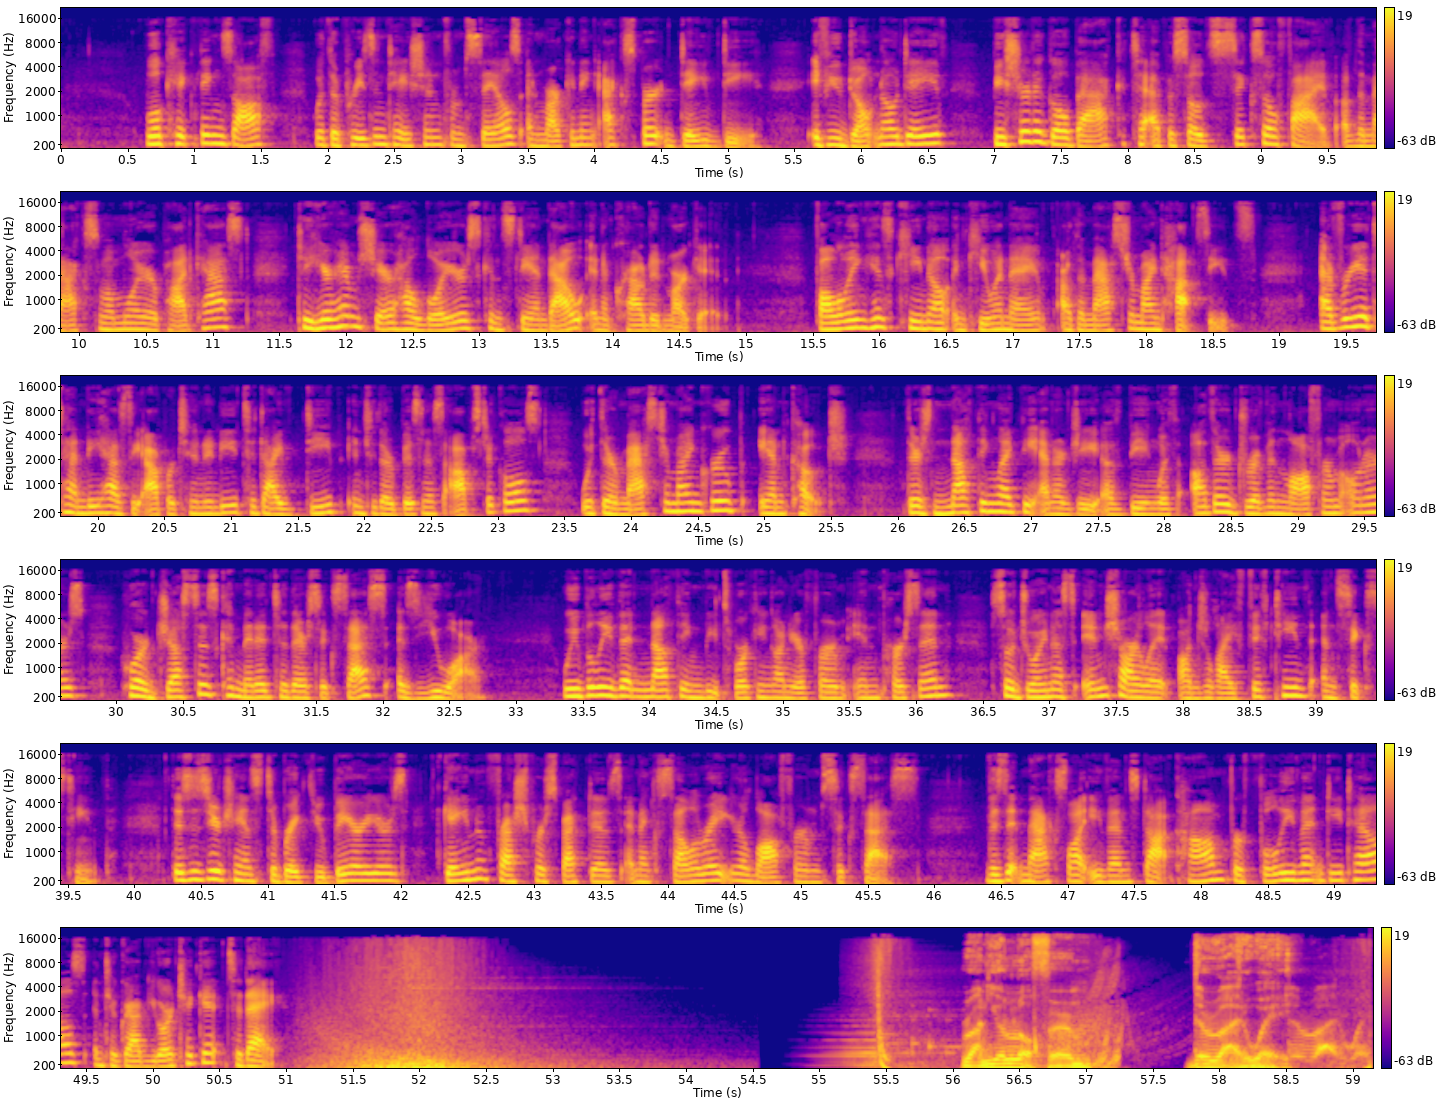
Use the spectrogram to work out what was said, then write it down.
We'll kick things off with a presentation from sales and marketing expert Dave Dee. If you don't know Dave, be sure to go back to episode 605 of the Maximum Lawyer podcast to hear him share how lawyers can stand out in a crowded market. Following his keynote and Q&A are the Mastermind hot seats. Every attendee has the opportunity to dive deep into their business obstacles with their mastermind group and coach. There's nothing like the energy of being with other driven law firm owners who are just as committed to their success as you are. We believe that nothing beats working on your firm in person, so join us in Charlotte on July 15th and 16th. This is your chance to break through barriers, gain fresh perspectives, and accelerate your law firm's success. Visit maxlawevents.com for full event details and to grab your ticket today. Run your law firm the right way. The right way.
